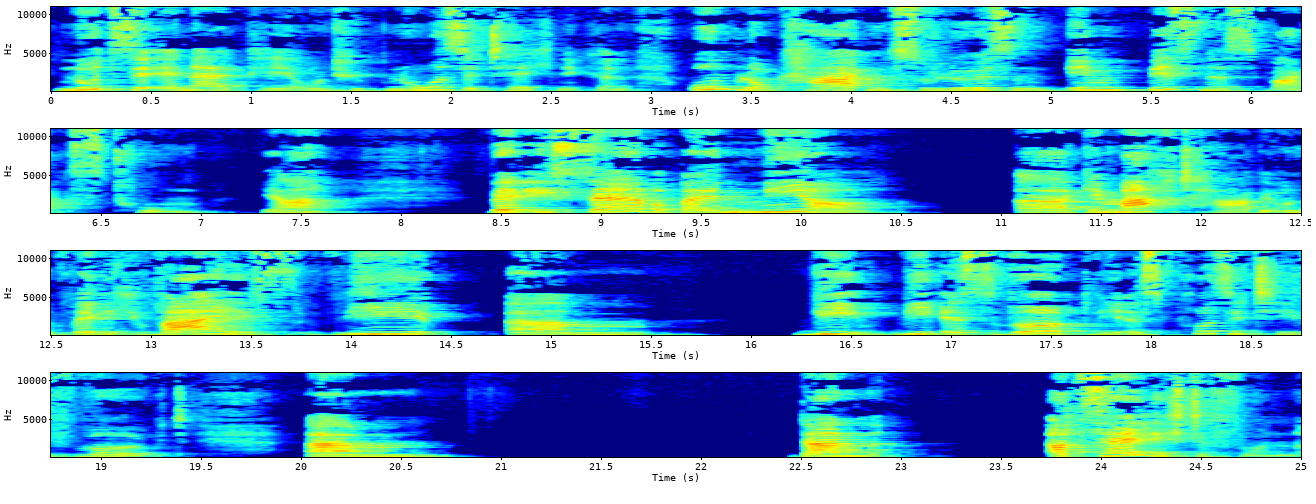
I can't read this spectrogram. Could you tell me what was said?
nutze NLP und Hypnose-Techniken, um Blockaden zu lösen im Business-Wachstum, ja, weil ich selber bei mir äh, gemacht habe und weil ich weiß, wie, ähm, wie, wie es wirkt, wie es positiv wirkt, ähm, dann erzähle ich davon,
